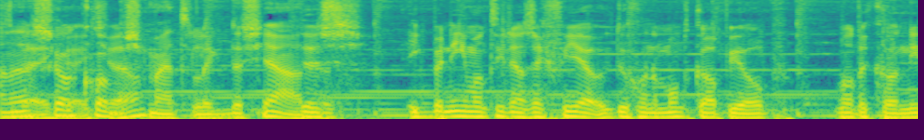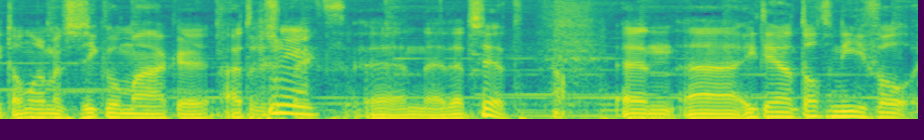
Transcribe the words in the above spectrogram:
Is luchtwegen, ook gewoon besmettelijk. Dus ja, Dus ik ben iemand die dan zegt van, ja, ik doe gewoon een mondkapje op, omdat ik gewoon niet andere mensen ziek wil maken, uit respect. En eh, that's it. En eh, ik denk dat dat in ieder geval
